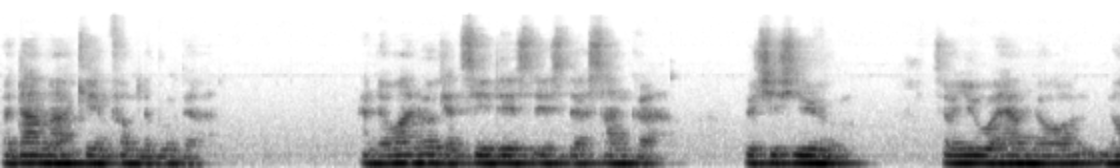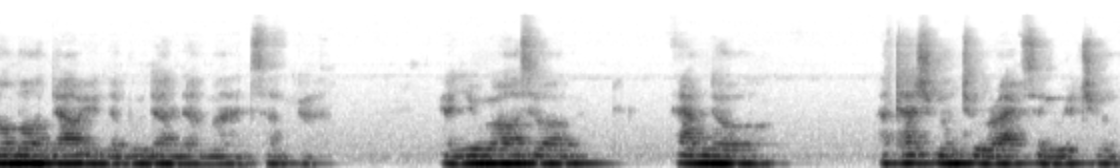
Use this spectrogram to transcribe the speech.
the Dhamma came from the Buddha. And the one who can see this is the Sangha, which is you. So you will have no, no more doubt in the Buddha, Dhamma, and Sangha. And you will also have no attachment to rites and rituals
